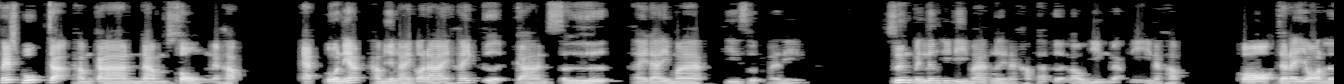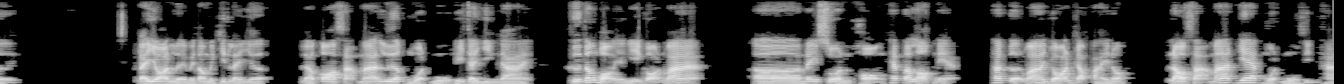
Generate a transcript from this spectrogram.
Facebook จะทำการนำส่งนะครับแอดตัวเนี้ยทำยังไงก็ได้ให้เกิดการซื้อให้ได้มากที่สุดนั่นเองซึ่งเป็นเรื่องที่ดีมากเลยนะครับ ถ้าเกิดเรายิงแบบนี้นะครับ ก็จะได้ยอดเลย ได้ยอดเลยไม่ต้องไปคิดอะไรเยอะ แล้วก็สามารถเลือกหมวดหมู่ที่จะยิงได้ คือต้องบอกอย่างนี้ก่อนว่าในส่วนของแคตตาล็อก เนี่ย ถ้าเกิดว่าย้อนกลับไปเนาะเราสามารถแยกหมวดหมู่สินค้า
